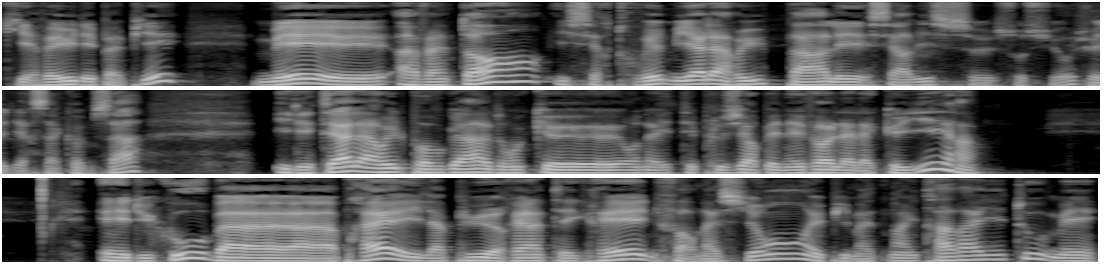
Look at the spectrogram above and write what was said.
qui avait eu les papiers, mais euh, à 20 ans, il s'est retrouvé mis à la rue par les services euh, sociaux, je vais dire ça comme ça. Il était à la rue, le pauvre gars, donc euh, on a été plusieurs bénévoles à l'accueillir. Et du coup, bah après, il a pu réintégrer une formation, et puis maintenant il travaille et tout, mais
